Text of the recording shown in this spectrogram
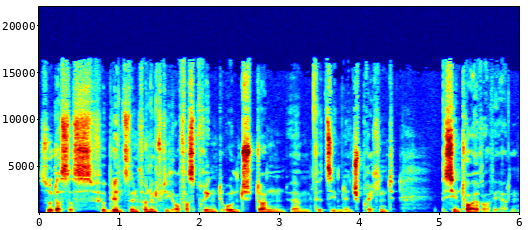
sodass das für Blinzeln vernünftig auch was bringt und dann ähm, wird es eben entsprechend ein bisschen teurer werden.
